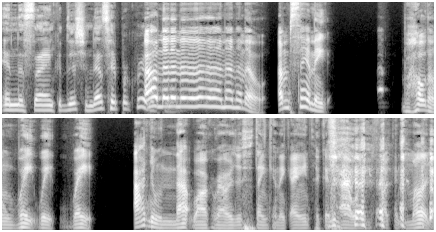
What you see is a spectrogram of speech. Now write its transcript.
in the same condition. That's hypocritical. Oh no no no no no no no no! I'm saying like, hold on, wait wait wait. I do not walk around just thinking like I ain't took a shower in fucking months.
